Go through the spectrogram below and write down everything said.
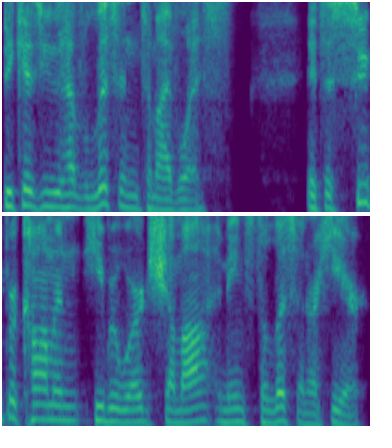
Because you have listened to my voice. It's a super common Hebrew word, shema. It means to listen or hear.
